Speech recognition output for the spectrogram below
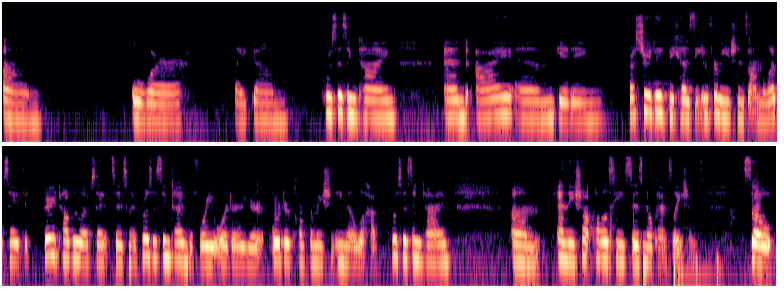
um, or like um, processing time and I am getting frustrated because the information's on the website. The very top of the website says my processing time before you order. Your order confirmation email will have processing time. Um, and the shop policy says no cancellations. So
